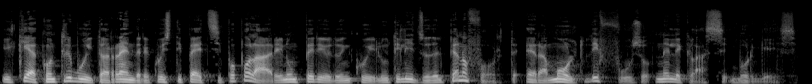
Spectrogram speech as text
il che ha contribuito a rendere questi pezzi popolari in un periodo in cui l'utilizzo del pianoforte era molto diffuso nelle classi borghesi.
